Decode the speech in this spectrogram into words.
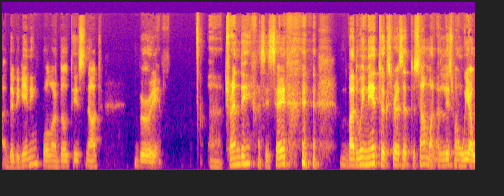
at the beginning. Vulnerability is not very uh, trendy, as I said. but we need to express that to someone, at least when we are,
